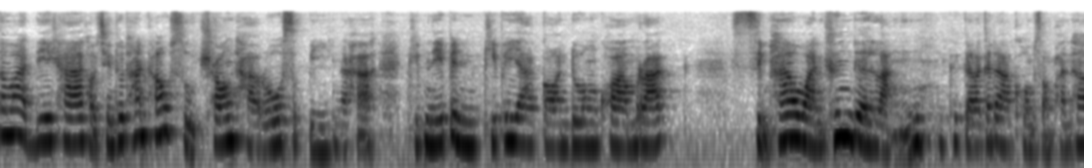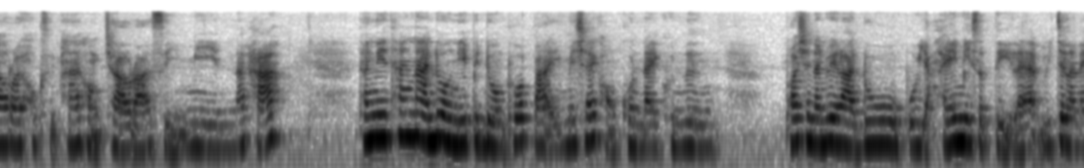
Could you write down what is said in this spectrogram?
สวัสดีค่ะ ขอเชิญทุกท่านเข้าสู่ช่องทาโร่สปีกนะคะ คลิปนี้เป็นคลิปพยากรณ์ดวงความรัก 15 วันครึ่งเดือนหลัง คือกรกฎาคม 2565 ของชาวราศีมีนนะคะ ทั้งนี้ทั้งนั้นดวงนี้เป็นดวงทั่วไปไม่ใช่ของคนใดคนหนึ่ง เพราะฉะนั้นเวลาดูปูอยากให้มีสติและวิจารณ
